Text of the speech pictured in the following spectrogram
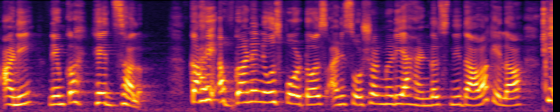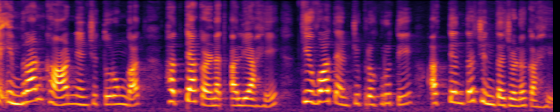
आणि नेमकं हेच झालं. काही अफगाणी न्यूज पोर्टल्स आणि सोशल मीडिया हँडल्सनी दावा केला की इम्रान खान यांची तुरुंगात हत्या करण्यात आली आहे किंवा त्यांची प्रकृती अत्यंत चिंताजनक आहे.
